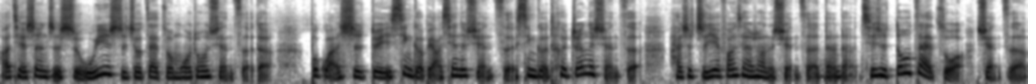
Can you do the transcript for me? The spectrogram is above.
而且甚至是无意识就在做某种选择的。不管是对性格表现的选择、性格特征的选择，还是职业方向上的选择等等，其实都在做选择。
